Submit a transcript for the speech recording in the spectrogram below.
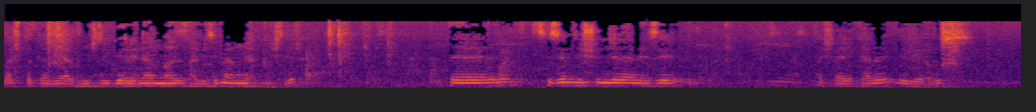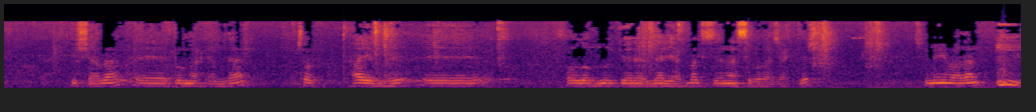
Başbakan Yardımcılığı görevini almanız da bizi memnun etmiştir. Ee, sizin düşüncelerinizi aşağı yukarı biliyoruz. İnşallah e, bu makamda çok hayırlı, e, olumlu görevler yapmak size nasip olacaktır. Şimdi mühim olan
